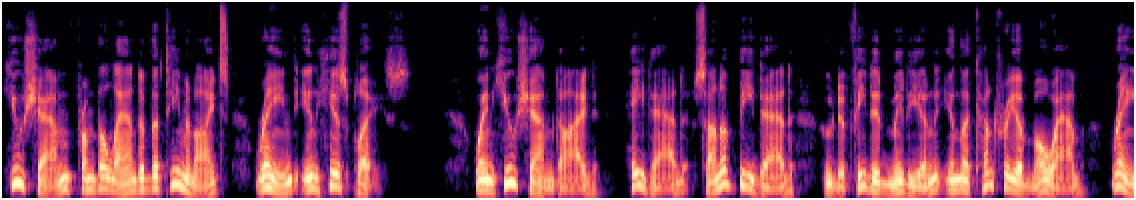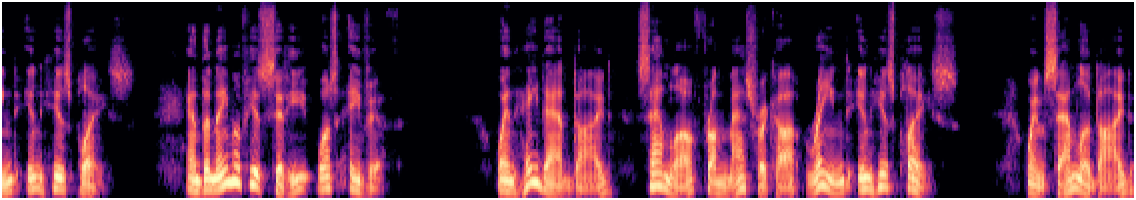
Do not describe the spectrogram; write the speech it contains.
Husham from the land of the Temanites reigned in his place. When Husham died, Hadad, son of Bedad, who defeated Midian in the country of Moab, reigned in his place. And the name of his city was Avith. When Hadad died, Samlah from Masrekah reigned in his place. When Samlah died,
